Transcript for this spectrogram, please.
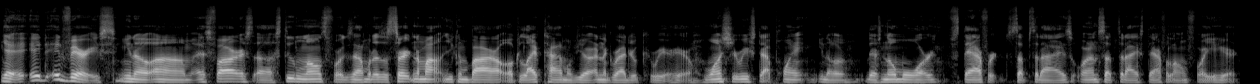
Yeah, it, it varies. You know, um, as far as uh, student loans, for example, there's a certain amount you can borrow of the lifetime of your undergraduate career here. Once you reach that point, you know, there's no more Stafford subsidized or unsubsidized Stafford loan for you here.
